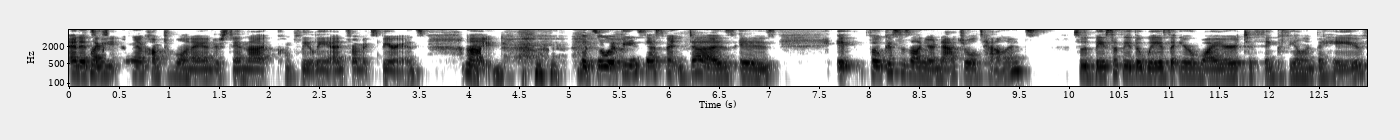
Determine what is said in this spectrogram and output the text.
and it's Right. extremely uncomfortable. And I understand that completely and from experience. Um, right But so what the assessment does is it focuses on your natural talents. So basically the ways that you're wired to think, feel, and behave.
